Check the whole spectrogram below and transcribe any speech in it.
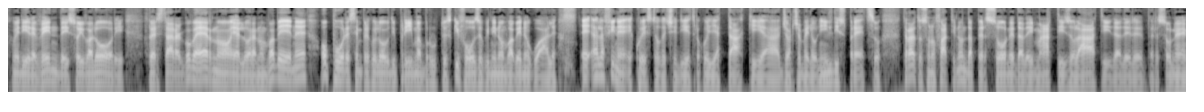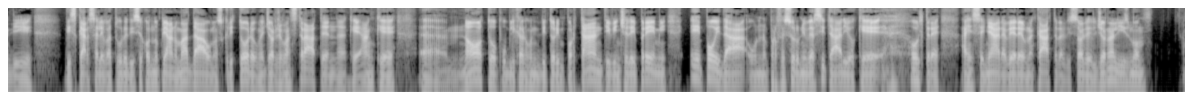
come dire, vende i suoi valori per stare al governo e allora non va bene, oppure sempre quello di prima, brutto e schifoso, quindi non va bene uguale. E alla fine è questo che c'è dietro quegli attacchi a Giorgia Meloni, il disprezzo. Tra l'altro sono fatti non da persone, da dei matti isolati, da delle persone di di scarsa levatura di secondo piano, ma da uno scrittore come Giorgio Van Straten, che è anche eh, noto, pubblica con editori importanti, vince dei premi, e poi da un professore universitario che, oltre a insegnare, avere una cattedra di storia del giornalismo,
